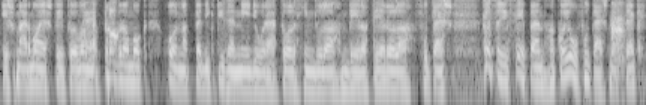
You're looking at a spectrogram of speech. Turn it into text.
és már ma estétől vannak programok, holnap pedig 14 órától indul a Béla térről a futás. Köszönjük szépen, akkor jó futás nektek!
